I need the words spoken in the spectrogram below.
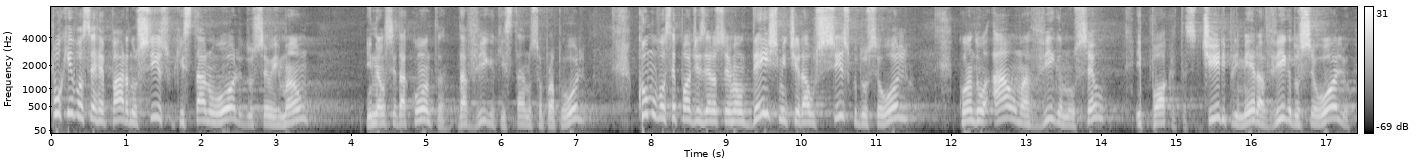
Por que você repara no cisco que está no olho do seu irmão e não se dá conta da viga que está no seu próprio olho? Como você pode dizer ao seu irmão: Deixe-me tirar o cisco do seu olho, quando há uma viga no seu? Hipócritas, tire primeiro a viga do seu olho,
